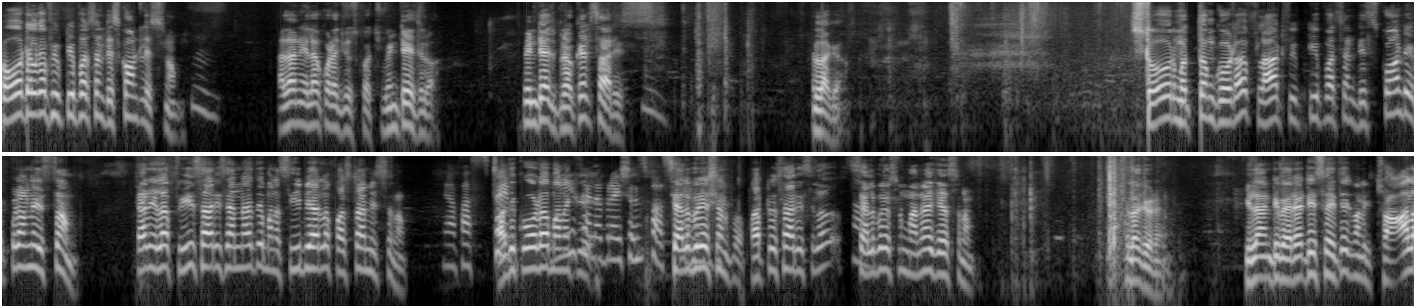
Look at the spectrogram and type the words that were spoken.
టోటల్గా ఫిఫ్టీ పర్సెంట్ డిస్కౌంట్లు ఇస్తున్నాం. అలానే ఇలా కూడా చూసుకోవచ్చు. వింటేజ్లో. Vintage brocade saris. ఇలాగా. స్టోర్ మొత్తం కూడా ఫ్లాట్ ఫిఫ్టీ పర్సెంట్ డిస్కౌంట్ ఎప్పుడన్నా ఇస్తాం. కానీ ఇలా ఫ్రీ సారీస్ అన్నది మన సిబిఆర్లో ఫస్ట్ టైం ఇస్తున్నాం. అది కూడా మనకి సెలబ్రేషన్ పట్టు సారీస్లో సెలబ్రేషన్ మనమే చేస్తున్నాం. ఇలా చూడండి. ఇలాంటి వెరైటీస్ అయితే మనకి చాలా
